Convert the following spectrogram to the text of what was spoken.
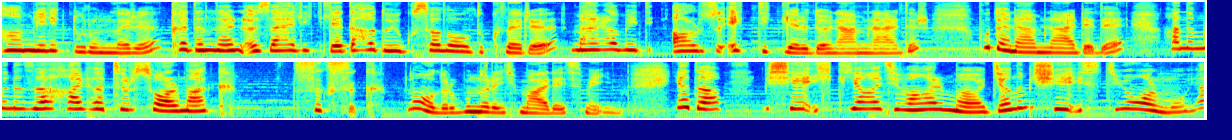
hamilelik durumları, kadınların özellikle daha duygusal oldukları, merhamet arzu ettikleri dönemlerdir. Bu dönemlerde de hanımınıza hal hatır sormak sık sık. Ne olur bunları ihmal etmeyin. Ya da bir şeye ihtiyacı var mı? Canı bir şey istiyor mu? Ya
